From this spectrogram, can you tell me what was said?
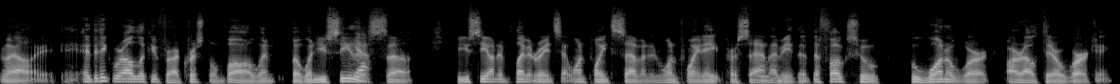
Well, I think we're all looking for our crystal ball when, but when you see yeah. this, uh, you see unemployment rates at 1.7 and 1.8 percent. I mm-hmm. mean, the, the folks who who want to work are out there working.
